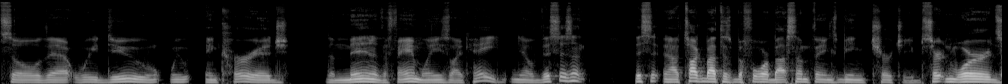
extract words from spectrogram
so that we do we encourage the men of the families like hey you know this isn't this and I've talked about this before about some things being churchy, certain words,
